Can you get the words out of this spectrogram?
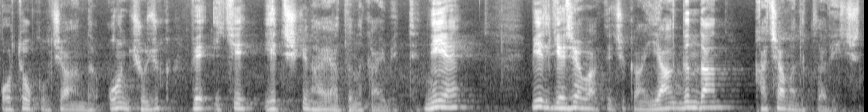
ortaokul çağında 10 çocuk ve 2 yetişkin hayatını kaybetti. Niye? Bir gece vakti çıkan yangından kaçamadıkları için.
